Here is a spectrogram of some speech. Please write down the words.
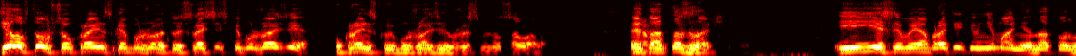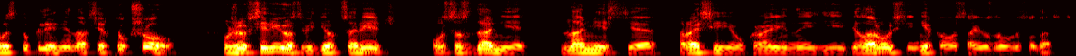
дело в том, что украинская буржуазия, то есть российская буржуазия, украинскую буржуазию уже сминусовала. Это однозначно. И если вы обратите внимание на тон выступления на всех ток-шоу, уже всерьез ведется речь о создании на месте России, Украины и Беларуси некого союзного государства.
